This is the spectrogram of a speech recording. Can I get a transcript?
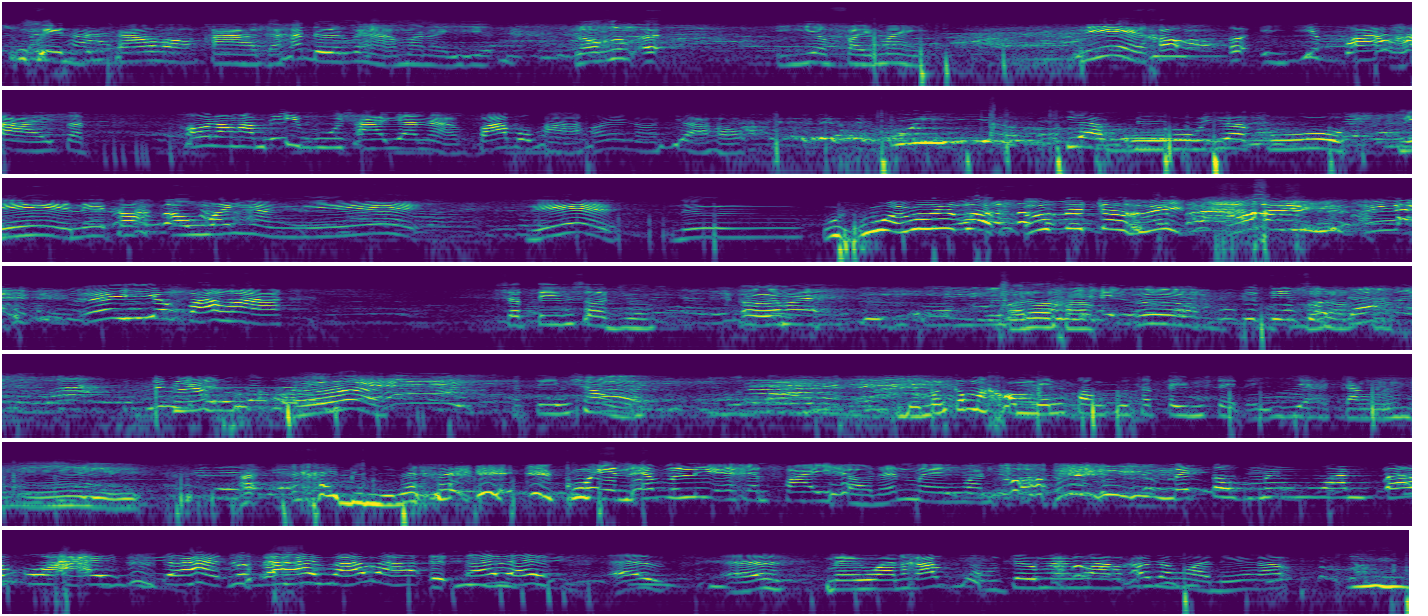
กู เห็นเป็นเช้าพากันถ้าเดินไปหามันไอ้เหี้ยลองขึ้นเออไอ้เหี้ยไฟไหม้นี่เขาเออไอ้เหี้ยฟ้าผ่าไอ้สัตว์เขากำลังทำที่บูชายันอะ ฟ้าบ่ผ่าเขาแน่นอนเชื่อเขาเชื่อกูเชื่อกู นี่นี่ต้องเอาไว้อย่างนี้ นี่หนึ่งอุ้ยอุ้ยไม่ไม่เออไม่เจอเฮ้ยเฮ้ยเฮ้ยเฮ้ยเหี้ยฟ้าผ่าสตรีมสดอยู่ เออไหมขอโทษครับ เออสตรีมสดได้ ไม่มีใครรู้สักคนเอเลยอสตรีมช่อง บุญตายมันนะเดี๋ยวมันก็มาคอมเมนต์ตอนกูสตรีมเสร็จไอ้เหี้ยจังอืมดีไอ้ไอ้ใครบินอยู่นั่น กูเห็นแฮปเปอรี่ไอ้คันไฟแถวนั้นแมงวันพอไปตบแมงวันแป๊บวายได้ได้มามาได้เลยเออเออแมงวันครับ ผมเจอแมงวันครับจังหวะนี้ครับ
